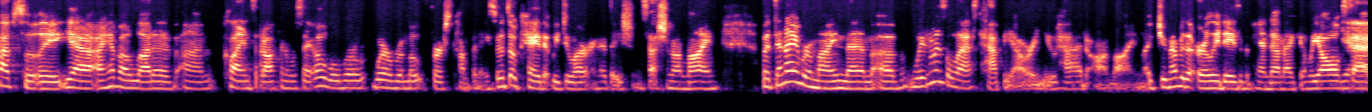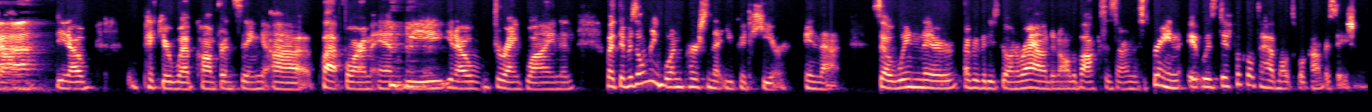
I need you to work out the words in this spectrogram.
Absolutely. Yeah. I have a lot of um, clients that often will say, oh, well, we're, we're a remote first company. So it's okay that we do our innovation session online. But then I remind them of when was the last happy hour you had online? Like, do you remember the early days of the pandemic and we all yeah. sat on, you know, pick your web conferencing uh, platform and we, you know, drank wine and, but there was only one person that you could hear in that. So when they're everybody's going around and all the boxes are on the screen, it was difficult to have multiple conversations.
